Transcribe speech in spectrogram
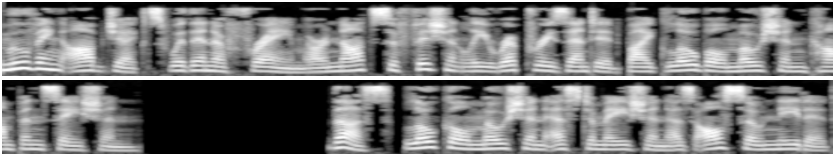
Moving objects within a frame are not sufficiently represented by global motion compensation. Thus, local motion estimation is also needed.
